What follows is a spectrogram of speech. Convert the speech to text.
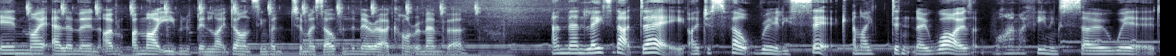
in my element. I, I might even have been like dancing to myself in the mirror. I can't remember. And then later that day, I just felt really sick and I didn't know why. I was like, why am I feeling so weird?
